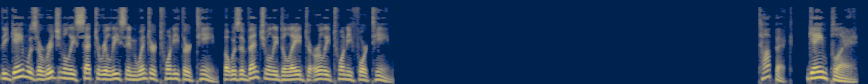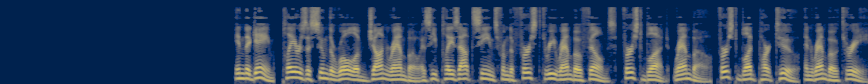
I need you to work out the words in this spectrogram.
The game was originally set to release in winter 2013, but was eventually delayed to early 2014. Gameplay In the game, players assume the role of John Rambo as he plays out scenes from the first three Rambo films, First Blood, Rambo, First Blood Part 2, and Rambo 3.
